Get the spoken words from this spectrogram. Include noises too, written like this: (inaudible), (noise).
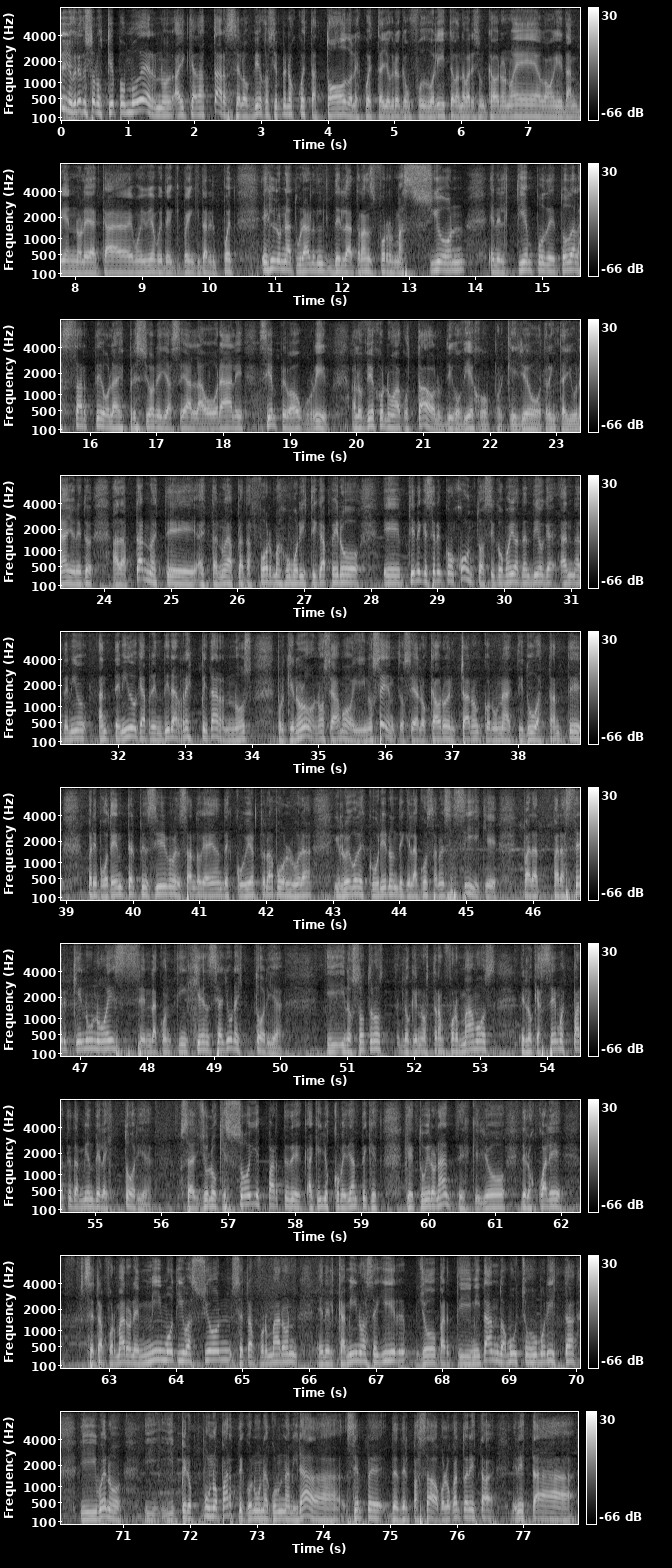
Yo creo que son los tiempos modernos, hay que adaptarse. A los viejos siempre nos cuesta, todo les cuesta. Yo creo que a un futbolista cuando aparece un cabro nuevo, como que también no le cae muy bien porque te pueden quitar el puesto. Es lo natural de la transformación en el tiempo de todas las artes o las expresiones, ya sean laborales, siempre va a ocurrir. A los viejos nos ha costado, los digo viejos porque llevo 31 años en esto, adaptarnos a, este, a estas nuevas plataformas humorísticas, pero eh, tiene que ser en conjunto, así como ellos han tenido, que, han, tenido, han tenido que aprender a respetarnos, porque no, no seamos inocentes, o sea, los cabros entraron con una actitud bastante prepotente al principio, pensando que habían descubierto la pólvora, y luego descubrieron de que la cosa no es así, que para, para ser quien uno es en la contingencia hay una historia. Y, y nosotros lo que nos transformamos en lo que hacemos es parte también de la historia. O sea, yo lo que soy es parte de aquellos comediantes que, que estuvieron antes, que yo, de los cuales se transformaron en mi motivación, se transformaron en el camino a seguir. Yo partí imitando a muchos humoristas y bueno, pero uno parte con una, con una mirada siempre desde el pasado. Por lo tanto, en esta, en esta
